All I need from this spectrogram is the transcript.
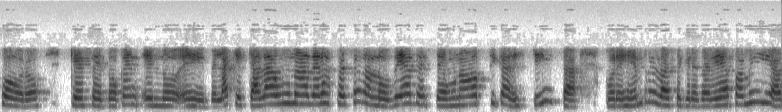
foro que se toquen, en lo, eh, ¿verdad?, que cada una de las personas lo vea desde una óptica distinta. Por ejemplo, la Secretaría de Familia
